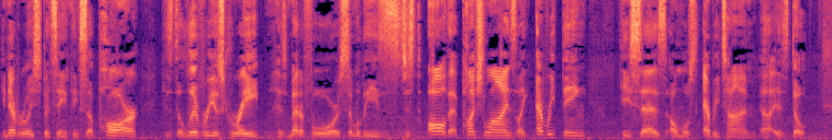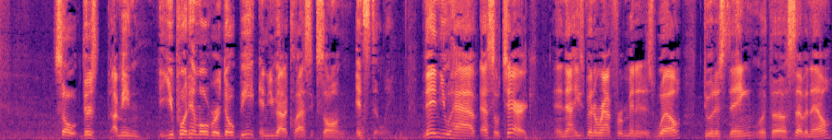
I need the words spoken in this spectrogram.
He never really spits anything subpar. His delivery is great. His metaphors, similes, just all that punchlines, like everything he says almost every time uh, is dope. So there's, I mean, you put him over a dope beat and you got a classic song instantly. Then you have Esoteric, and now he's been around for a minute as well, doing his thing with uh, 7L,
